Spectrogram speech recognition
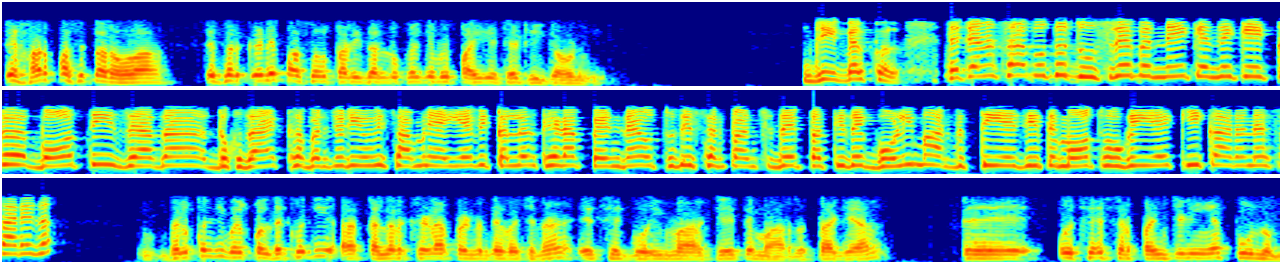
ਤੇ ਹਰ ਪਾਸੇ ਤਾਂ ਰੌਲਾ, ਤੇ ਫਿਰ ਕਿਹੜੇ ਪਾਸੋਂ ਅਕਾਲੀ ਦਲ ਨੂੰ ਕਹਿੰਦੇ ਵੀ ਭਾਈ ਇੱਥੇ ਠੀਕ ਹੋਣਗੇ? ਜੀ, ਬਿਲਕੁਲ। ਤੇ ਟਾਣਾ ਸਾਹਿਬ, ਉਧਰ ਦੂਸਰੇ ਬੰਨੇ ਕਹਿੰਦੇ ਕਿ ਇੱਕ ਬਹੁਤ ਹੀ ਜ਼ਿਆਦਾ ਦੁਖਦਾਇਕ ਖਬਰ ਜਿਹੜੀ ਉਹ ਵੀ ਸਾਹਮਣੇ ਆਈ ਹੈ ਵੀ ਕੱਲਰ ਖੇੜਾ ਪਿੰਡ ਹੈ, ਉੱਥੋਂ ਦੀ ਸਰਪੰਚ ਦੇ ਪਤੀ ਦੇ ਗੋਲੀ ਮਾਰ ਦਿੱਤੀ ਹੈ ਜੀ ਤੇ ਮੌਤ ਹੋ ਗਈ ਹੈ। ਕੀ ਕਾਰਨ ਹੈ ਸਾਰੇ ਦਾ? ਬਿਲਕੁਲ ਜੀ, ਬਿਲਕੁਲ। ਦੇਖੋ ਜੀ ਕਲਰ ਖੇੜਾ ਪਿੰਡ ਦੇ ਵਿੱਚ ਨਾ ਇੱਥੇ ਗੋਲੀ ਮਾਰ ਕੇ ਤੇ ਮਾਰ ਦਿੱਤਾ ਗਿਆ ਤੇ ਉੱਥੇ ਸਰਪੰਚਣੀ ਹੈ ਪੂਨਮ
